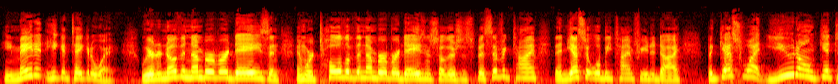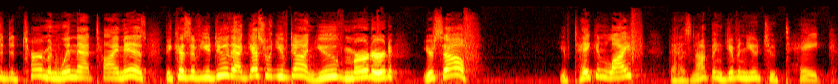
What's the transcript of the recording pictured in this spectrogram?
He made it, He can take it away. We are to know the number of our days, and, and we're told of the number of our days, and so there's a specific time, then yes, it will be time for you to die. But guess what? You don't get to determine when that time is because if you do that, guess what you've done? You've murdered yourself. You've taken life that has not been given you to take.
